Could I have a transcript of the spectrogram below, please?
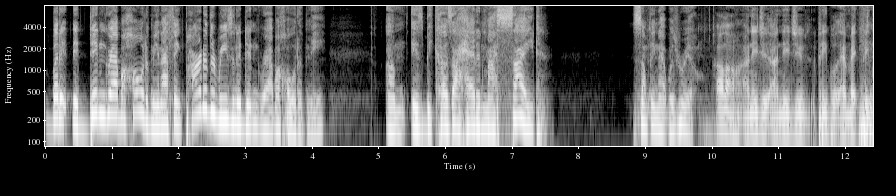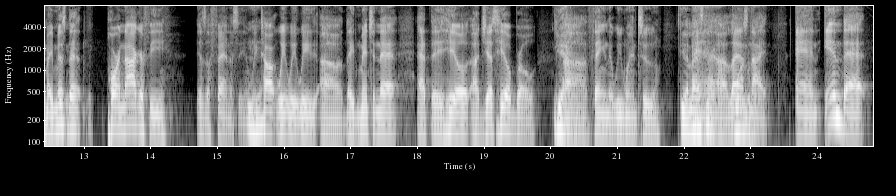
but it, it didn't grab a hold of me. And I think part of the reason it didn't grab a hold of me um, is because I had in my sight something that was real. Hold on, I need you. I need you. People that may, people may miss that. Pornography is a fantasy, and we Mhm. talk. We we we. Uh, they mentioned that at the Hill, uh, Just Hill Bro, Yeah. uh, thing that we went to. Yeah, last and, night. Uh, last Wonderful. night, and in that,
